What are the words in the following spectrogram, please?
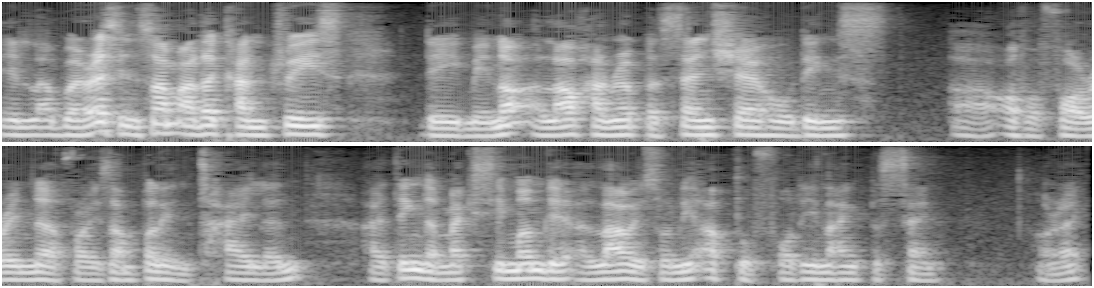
in, whereas in some other countries they may not allow 100% shareholdings uh, of a foreigner for example in thailand i think the maximum they allow is only up to 49% all right?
